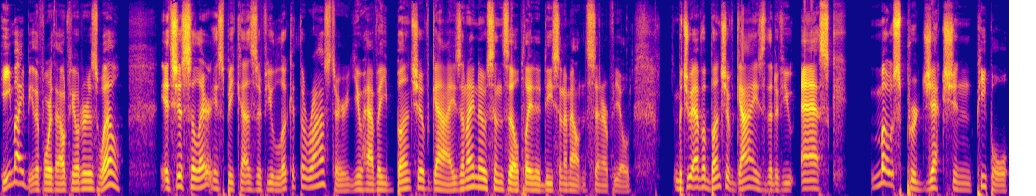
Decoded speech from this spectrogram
he might be the fourth outfielder as well. It's just hilarious because if you look at the roster, you have a bunch of guys, and I know Senzel played a decent amount in center field, but you have a bunch of guys that if you ask most projection people,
